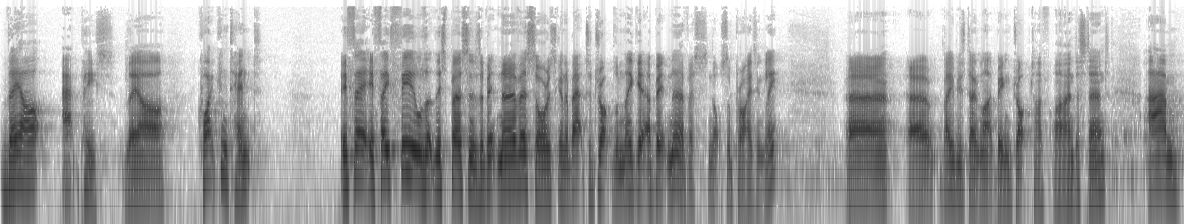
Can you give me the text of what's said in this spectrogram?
they are at peace. They are quite content. If they, if they feel that this person is a bit nervous or is going about to drop them, they get a bit nervous, not surprisingly. Uh, uh, babies don't like being dropped, I, I understand. Um,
